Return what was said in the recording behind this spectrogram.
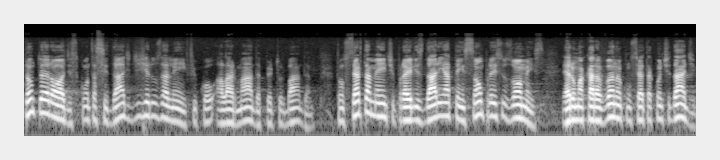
tanto Herodes quanto a cidade de Jerusalém ficou alarmada, perturbada. Então, certamente, para eles darem atenção para esses homens, era uma caravana com certa quantidade.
